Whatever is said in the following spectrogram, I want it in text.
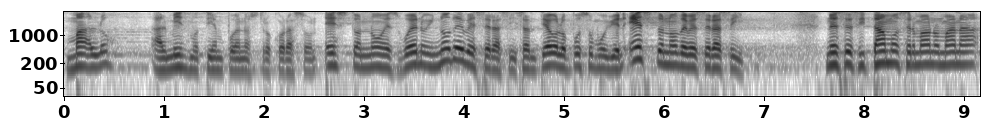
malo al mismo tiempo en nuestro corazón. Esto no es bueno y no debe ser así. Santiago lo puso muy bien. Esto no debe ser así. Necesitamos, hermano, hermana,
